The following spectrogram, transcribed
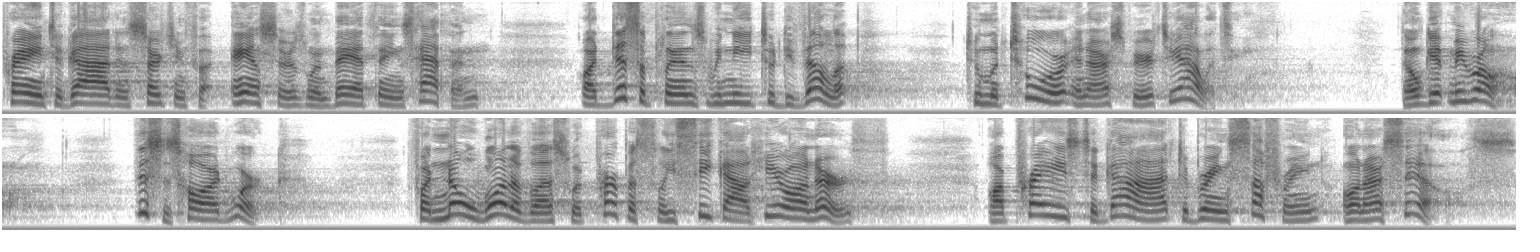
Praying to God and searching for answers when bad things happen are disciplines we need to develop to mature in our spirituality. Don't get me wrong, this is hard work. For no one of us would purposely seek out here on earth or praise to God to bring suffering on ourselves.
